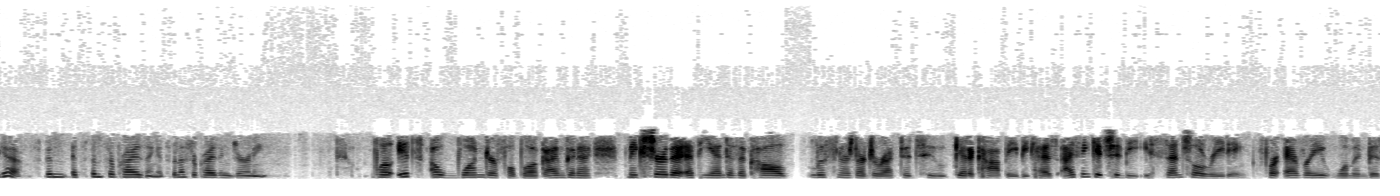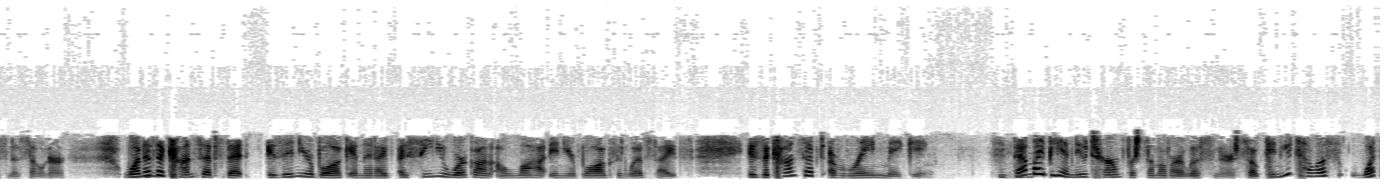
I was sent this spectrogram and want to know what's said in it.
yeah, it's been it's been surprising. It's been a surprising journey. Well, it's a wonderful book. I'm going to make sure that at the end of the call, listeners are directed to get a copy because I think it should be essential reading for every woman business owner. One of hmm. the concepts that is in your book and that I've, I've seen you work on a lot in your blogs and websites is the concept of rainmaking. Mm-hmm. That might be a new term for some of our listeners. So, can you tell us what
